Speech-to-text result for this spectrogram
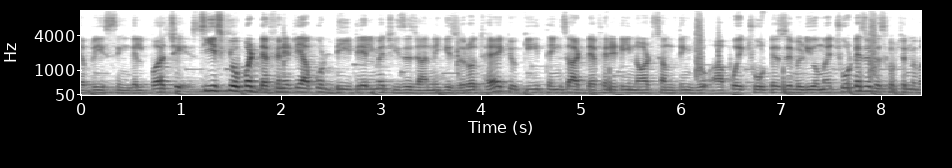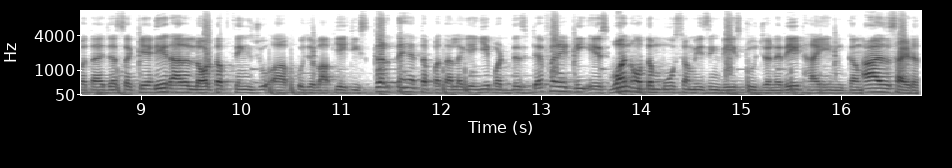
every single purchase चीज़ के ऊपर डेफिनेटली आपको डिटेल में चीज़ें जानने की ज़रूरत है, क्योंकि things are definitely not something जो आपको एक छोटे से वीडियो में, छोटे से डिस्क्रिप्शन में बताया जा सके। There are a lot of things जो आपको जब आप ये चीज़ करते हैं, तब पता लगेगी but this definitely is one of the most amazing ways to generate high income as a side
